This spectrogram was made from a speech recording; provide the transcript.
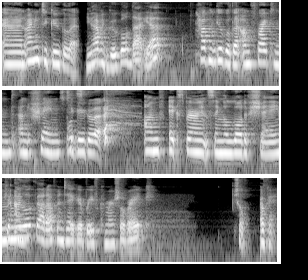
and I need to Google it. You haven't Googled that yet? Haven't Googled it. I'm frightened and ashamed to Google it. I'm experiencing a lot of shame. Can we and- look that up and take a brief commercial break? Sure. Okay,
